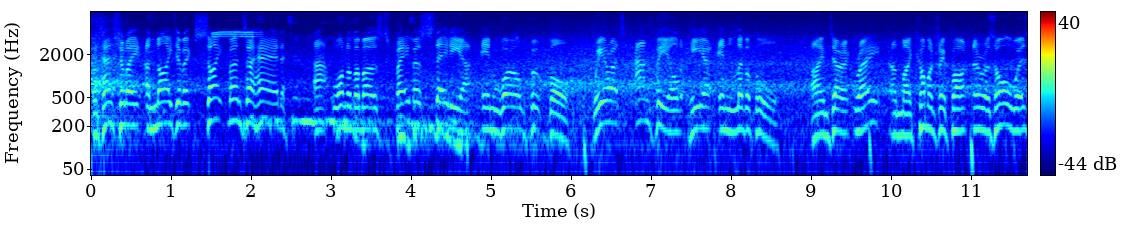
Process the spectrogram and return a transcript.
Potentially a night of excitement ahead at one of the most famous stadia in world football. We are at Anfield here in Liverpool. I'm Derek Ray, and my commentary partner, as always,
